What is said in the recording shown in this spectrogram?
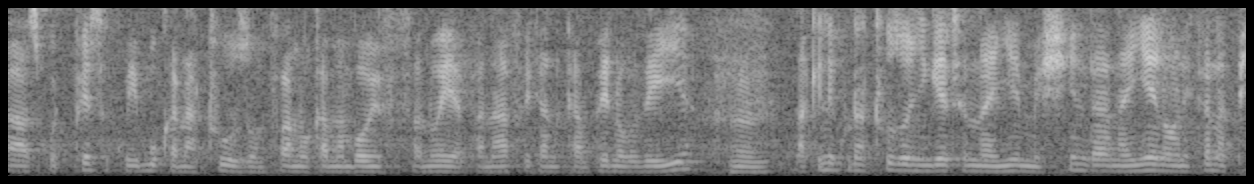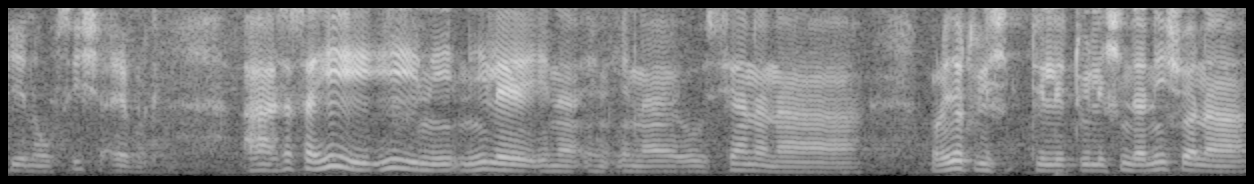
uh, SportPesa kuibuka na tuzo mfano kama ambayo imefafanua ya Pan African Campaign of the Year Hmm. lakini kuna tuzo nyingine tena na yenyewe imeshinda na yenyewe inaonekana pia inahusisha Everton. Ah, sasa hii hii ni, ni ile ina- ina- inayohusiana na unajua tulishindanishwa tuli- tulishindanishwa na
